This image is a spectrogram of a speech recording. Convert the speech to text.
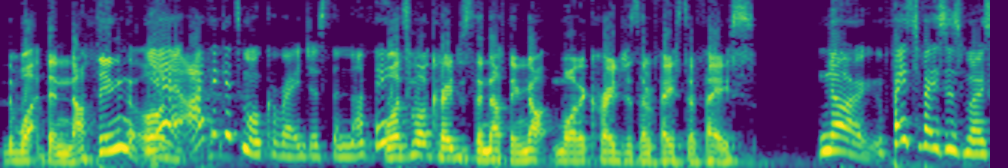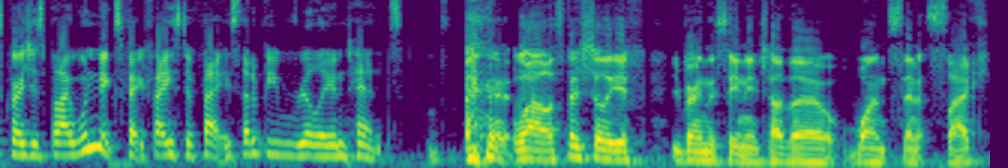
What than nothing? Or yeah, I think it's more courageous than nothing. what's more courageous than nothing? Not more courageous than face to face. No, face to face is most courageous, but I wouldn't expect face to face. That'd be really intense. Well, especially if you've only seen each other once, then it's like,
